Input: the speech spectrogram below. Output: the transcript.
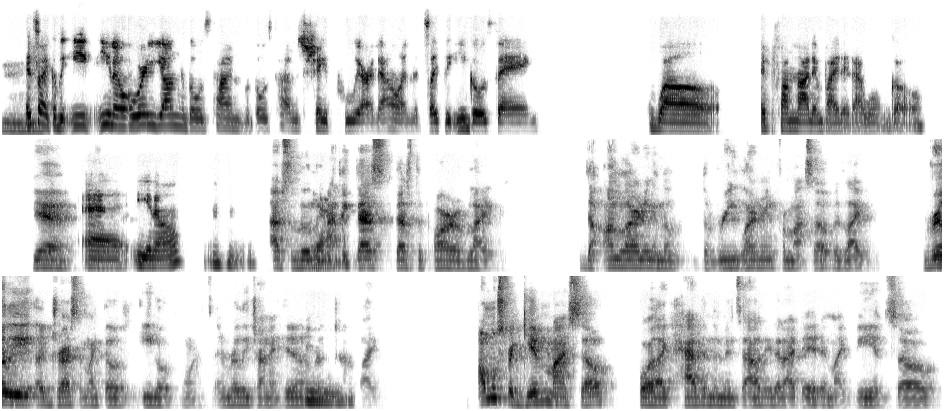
Mm-hmm. It's like the e- you know, we're young those times, but those times shape who we are now and it's like the ego saying, well, if I'm not invited, I won't go. Yeah. And you know, mm-hmm. absolutely. Yeah. I think that's that's the part of like the unlearning and the the relearning for myself is like really addressing like those ego points and really trying to heal and mm-hmm. really trying to like almost forgive myself for like having the mentality that I did and like being so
